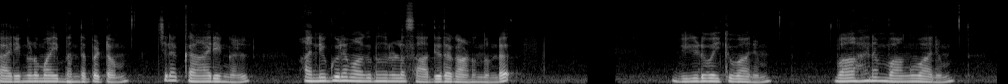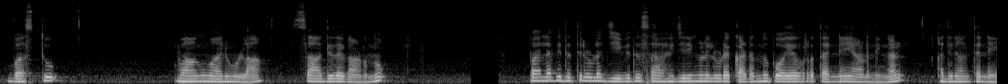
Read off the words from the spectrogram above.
കാര്യങ്ങളുമായി ബന്ധപ്പെട്ടും ചില കാര്യങ്ങൾ അനുകൂലമാകുന്നതിനുള്ള സാധ്യത കാണുന്നുണ്ട്. വീട് വയ്ക്കുവാനും വാഹനം വാങ്ങുവാനും വസ്തു വാങ്ങുവാനുമുള്ള സാധ്യത കാണുന്നു. പല വിധത്തിലുള്ള ജീവിത സാഹചര്യങ്ങളിലൂടെ കടന്നുപോയവർ തന്നെയാണ് നിങ്ങൾ. അതിനാൽ തന്നെ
